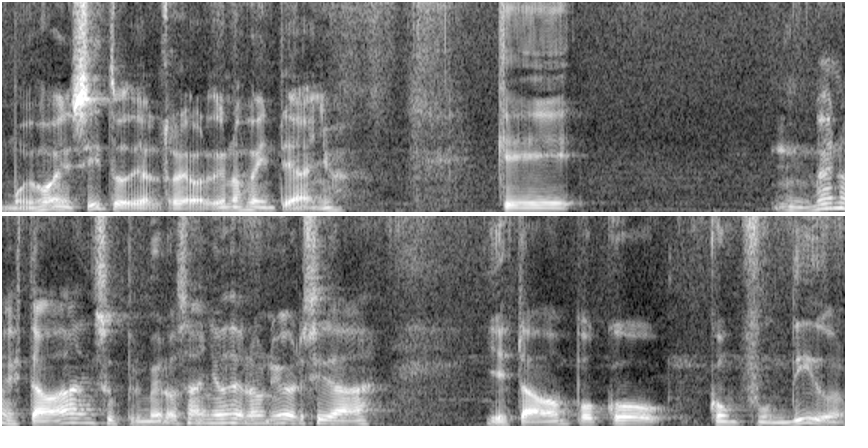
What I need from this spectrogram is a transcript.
muy jovencito, de alrededor de unos 20 años, que, bueno, estaba en sus primeros años de la universidad y estaba un poco confundido.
